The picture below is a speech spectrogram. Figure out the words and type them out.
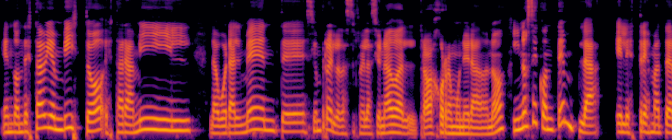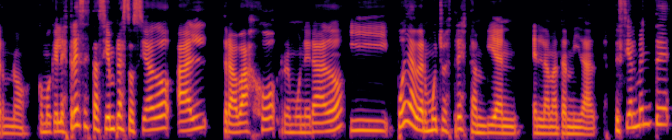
en donde está bien visto estar a mil laboralmente, siempre relacionado al trabajo remunerado, ¿no? Y no se contempla el estrés materno, como que el estrés está siempre asociado al trabajo remunerado y puede haber mucho estrés también en la maternidad, especialmente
